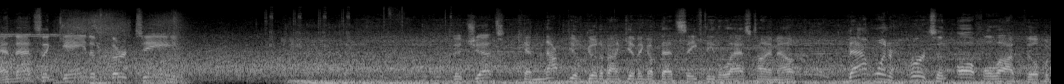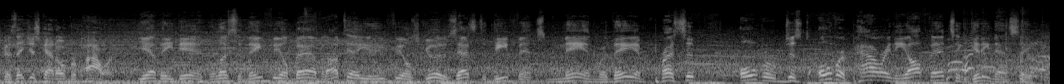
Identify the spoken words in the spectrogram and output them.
And that's a gain of 13. The Jets cannot feel good about giving up that safety the last time out. That one hurts an awful lot, Phil, because they just got overpowered. Yeah, they did. Well, listen, they feel bad, but I'll tell you who feels good is that's the defense. Man, were they impressive over just overpowering the offense and getting that safety.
